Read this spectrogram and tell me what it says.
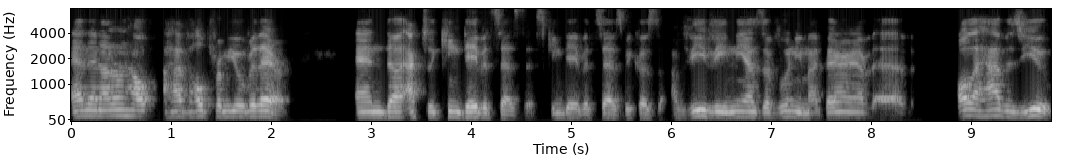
And then i don't help have help from you over there. And uh, actually king david says this. King david says because avivi zavuni my parent all i have is you.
